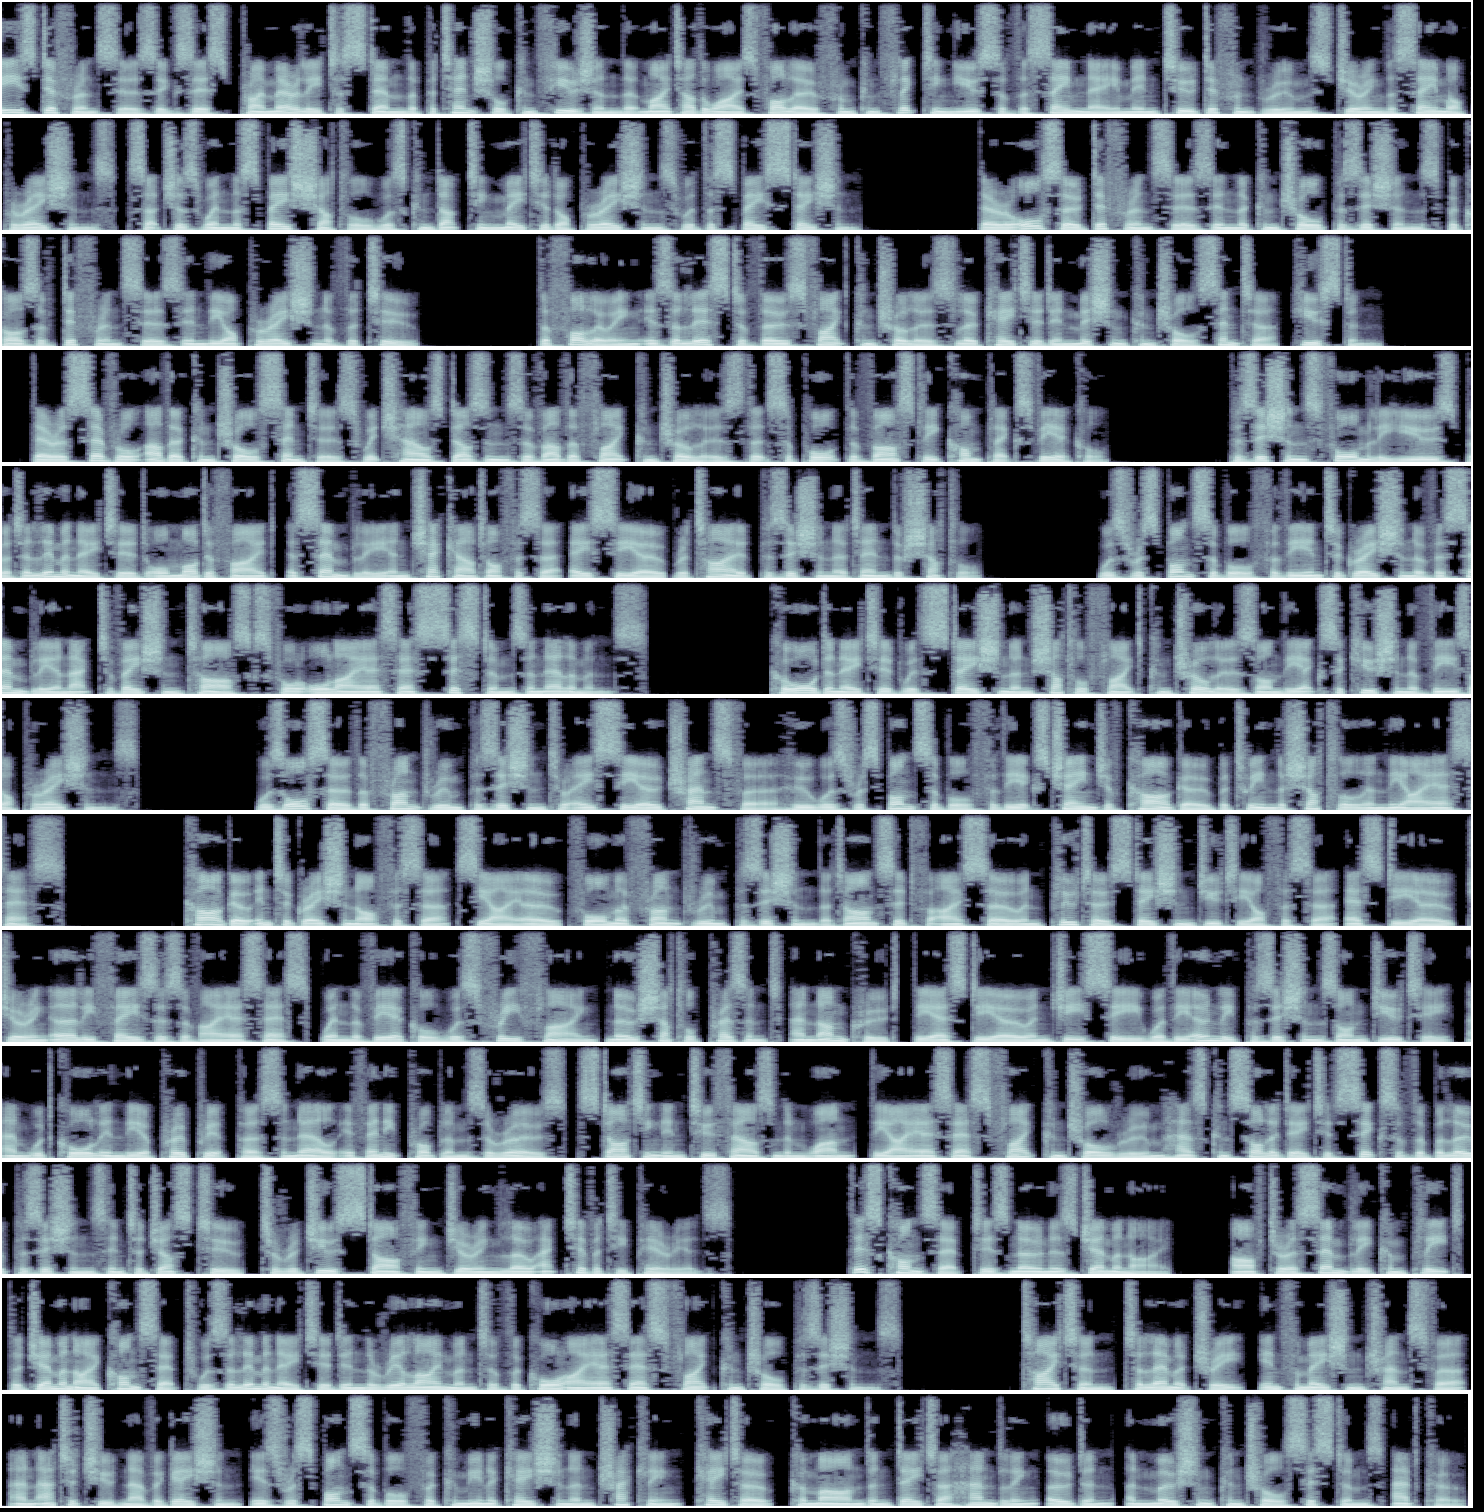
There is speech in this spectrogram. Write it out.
These differences exist primarily to stem the potential confusion that might otherwise follow from conflicting use of the same name in two different rooms during the same operations, such as when the Space Shuttle was conducting mated operations with the space station. There are also differences in the control positions because of differences in the operation of the two. The following is a list of those flight controllers located in Mission Control Center, Houston. There are several other control centers which house dozens of other flight controllers that support the vastly complex vehicle. Positions formerly used but eliminated or modified, Assembly and Checkout Officer ACO retired position at end of shuttle. Was responsible for the integration of assembly and activation tasks for all ISS systems and elements. Coordinated with station and shuttle flight controllers on the execution of these operations was also the front room position to ACO transfer who was responsible for the exchange of cargo between the shuttle and the ISS. Cargo Integration Officer CIO former front-room position that answered for ISO and Pluto Station Duty Officer SDO during early phases of ISS, when the vehicle was free-flying no shuttle present and uncrewed, the SDO and GC were the only positions on duty, and would call in the appropriate personnel if any problems arose. Starting in 2001, the ISS Flight Control Room has consolidated six of the below positions into just two, to reduce staffing during low activity periods. This concept is known as Gemini. After assembly complete, the Gemini concept was eliminated in the realignment of the core ISS flight control positions. Titan telemetry, information transfer, and attitude navigation is responsible for communication and tracking CATO, command and data handling Odin, and motion control systems ADCO.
